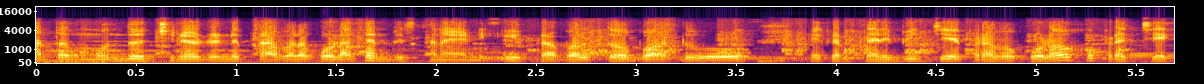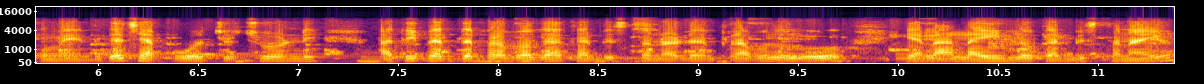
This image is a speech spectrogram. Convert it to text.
అంతకు ముందు వచ్చినటువంటి ప్రభలు కూడా కనిపిస్తున్నాయండి. ఈ ప్రభలతో పాటు ఇక్కడ కనిపించే ప్రభ కూడా ఒక ప్రత్యేకమైనదిగా చెప్పవచ్చు. చూడండి అతి పెద్ద ప్రభగా కనిపిస్తున్నటువంటి ప్రభలు ఎలా లైన్లో కనిపిస్తున్నాయో.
